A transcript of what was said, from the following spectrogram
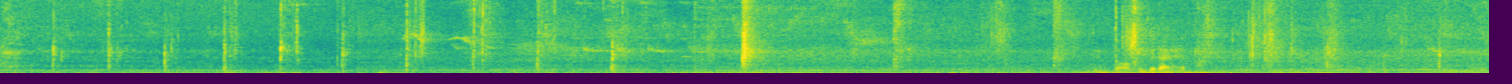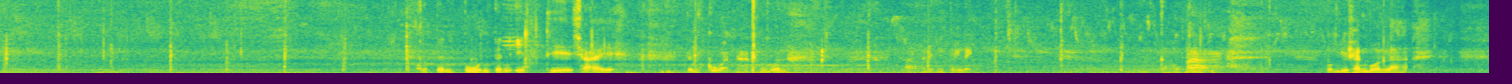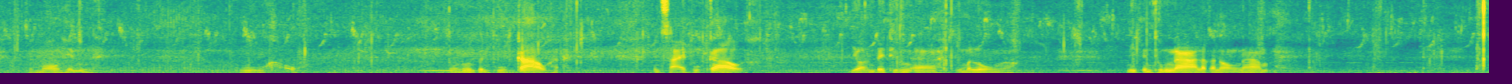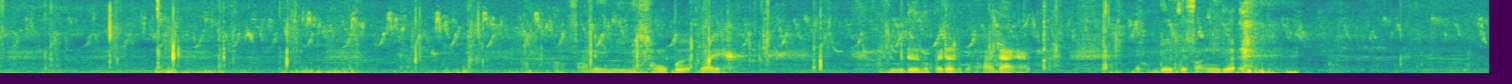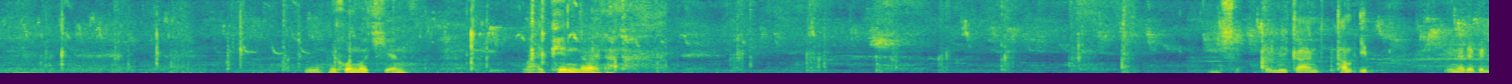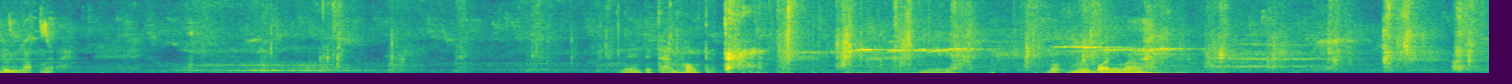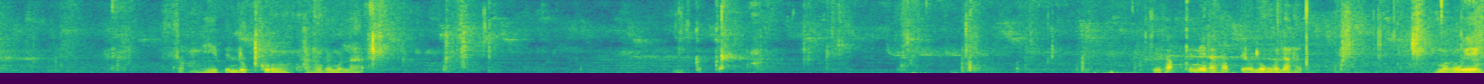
เดิน ต่อขึ้นไปได้ครับก็เป็นปูนเป็นอิฐที่ใช้เป็นกวดนะข้างบนอันนี้เป็นเหล็กเก่าอ่าผมอยู่ชั้นบนแล้ว จะมองเห็นภูเขา ตรงนู้นเป็นภูเก้าฮะเป็นสายภูเก้า ย้อนไปถึงอ่าภูมะลงเนาะ นี่เป็นทุ่งนาแล้วก็หนองน้ำฝั่งนี้มีช่องเปิดไว้ไม่รู้ว่าเดินลงไปได้หรือเปล่าได้ครับเดี๋ยวผมเดินไปฝั่งนี้ด้วยมีคนมาเขียนลายเพ้นอะไรนะ ก็มีการทำอิฐนี่น่าจะเป็นรุ่นหลังแล้วเดินไปตามห้องต่างๆมีพวกมือบอลมาฝั่งนี้เป็นลูกกรงพังไปหมดแล้วก็ก็โอเคครับแค่นี้นะครับ เดี๋ยวลงกันแล้วครับมังเวง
